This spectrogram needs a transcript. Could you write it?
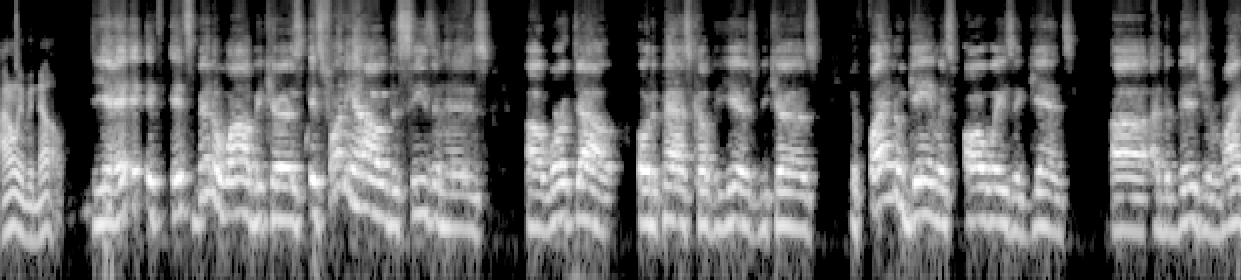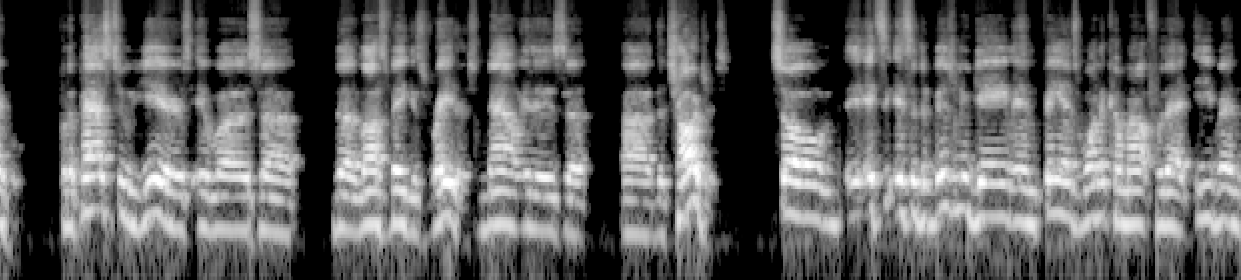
I don't even know. Yeah, it, has it, been a while because it's funny how the season has uh, worked out over the past couple years because the final game is always against uh, a division rival. For the past two years, it was uh, the Las Vegas Raiders. Now it is uh, uh, the Chargers. So it's it's a divisional game, and fans want to come out for that, even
